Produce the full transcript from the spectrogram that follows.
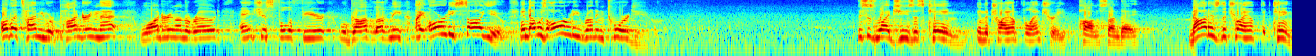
All that time you were pondering that, wandering on the road, anxious, full of fear, will God love me? I already saw you, and I was already running toward you. This is why Jesus came in the triumphal entry, Palm Sunday, not as the triumphant king.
